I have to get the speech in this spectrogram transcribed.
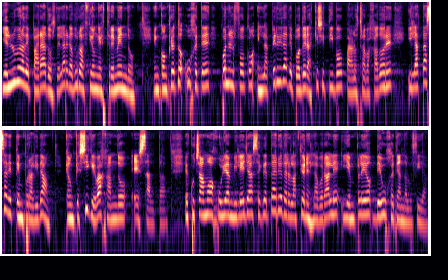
y el número de parados de larga duración es tremendo. En concreto, UGT pone el foco en la pérdida de poder adquisitivo para los trabajadores y la tasa de temporalidad que aunque sigue bajando, es alta. Escuchamos a Julián Vilella, secretario de Relaciones Laborales y Empleo de UGT Andalucía.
